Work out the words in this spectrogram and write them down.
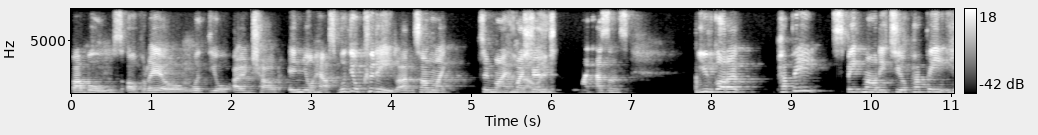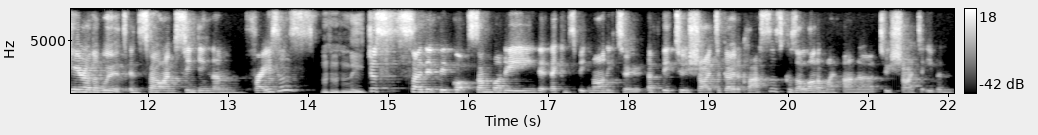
bubbles of reo with your own child in your house with your kuri. Like, so I'm like to my my my cousins, you've got a puppy, speak Māori to your puppy, here are the words. And so I'm sending them phrases mm-hmm, just so that they've got somebody that they can speak Māori to if they're too shy to go to classes, because a lot of my whānau are too shy to even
